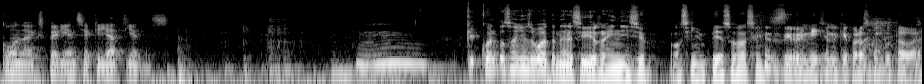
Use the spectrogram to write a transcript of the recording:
con la experiencia que ya tienes. Mm. ¿Qué- ¿Cuántos años voy a tener si reinicio? O si empiezo así. Si reinicio ni que fueras computadora.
